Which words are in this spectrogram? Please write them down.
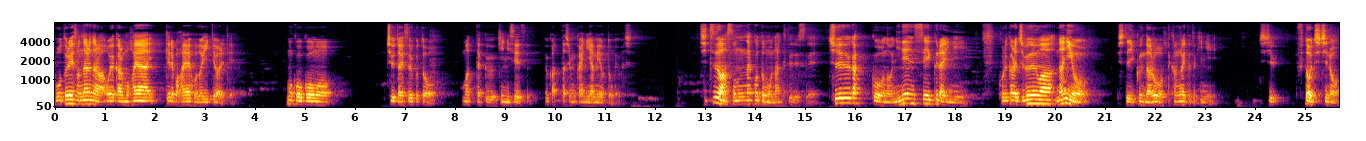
うボートレーサーになるなら親からも早ければ早いほどいいって言われてもう高校も中退することを全く気にせず受かった瞬間にやめようと思いました。実はそんなこともなくてですね中学校の2年生くらいにこれから自分は何をしていくんだろうって考えた時に父ふと父の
